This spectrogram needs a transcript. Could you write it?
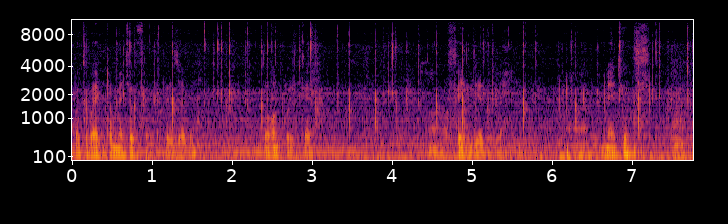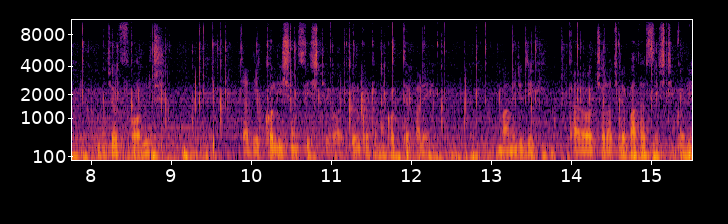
হয়তো বা একটা মেজর ফল্ট হয়ে যাবে তখন পরীক্ষায় ফেল দিয়ে দেবে মেজর মেজর ফল্ট যা দিয়ে কলিশন সৃষ্টি হয়, দুর্ঘটনা করতে পারে, বা আমি যদি কারও চলাচলে বাধার সৃষ্টি করি,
